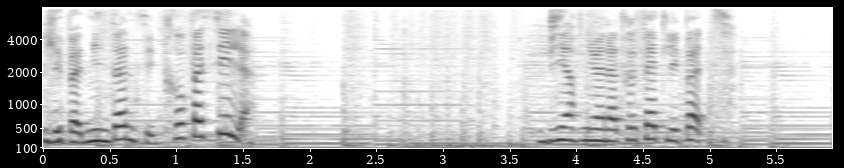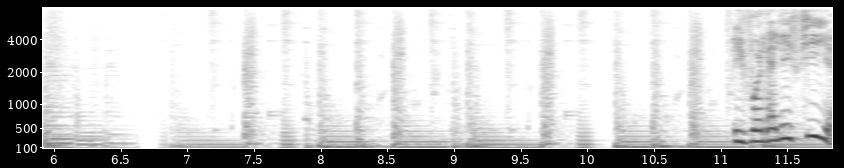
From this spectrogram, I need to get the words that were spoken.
Le badminton, c'est trop facile. Bienvenue à notre fête, les potes. Et voilà les filles.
